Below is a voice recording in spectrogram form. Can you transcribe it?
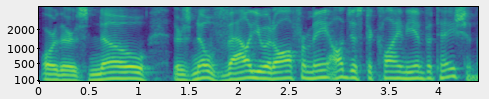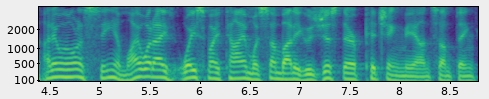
or there's no there's no value at all for me, I'll just decline the invitation. I don't want to see him. Why would I waste my time with somebody who's just there pitching me on something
